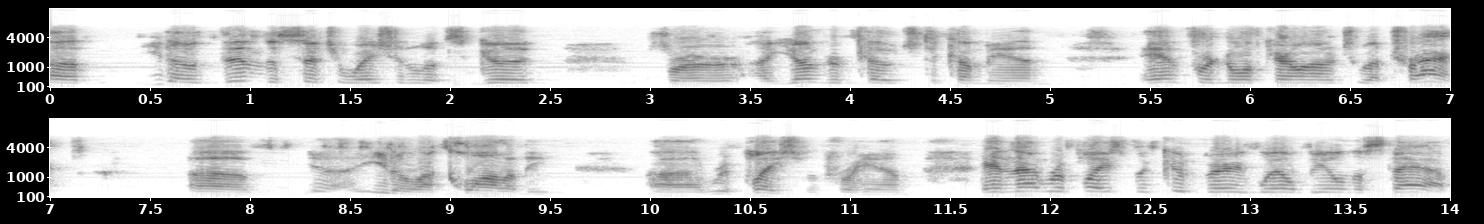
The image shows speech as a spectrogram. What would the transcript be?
uh, you know, then the situation looks good for a younger coach to come in and for North Carolina to attract, uh, you know, a quality uh, replacement for him, and that replacement could very well be on the staff,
